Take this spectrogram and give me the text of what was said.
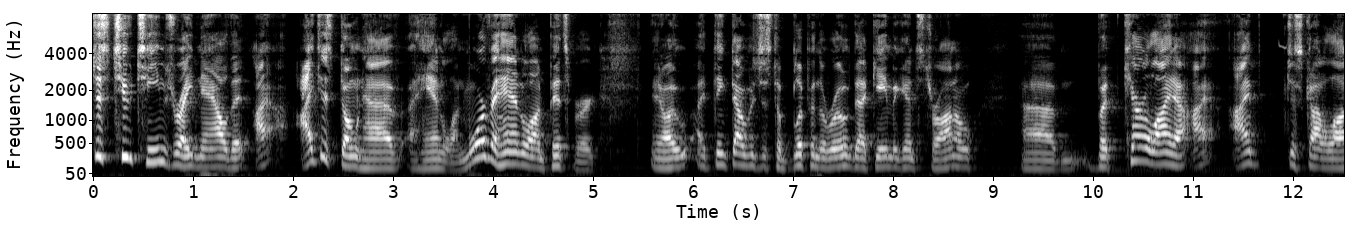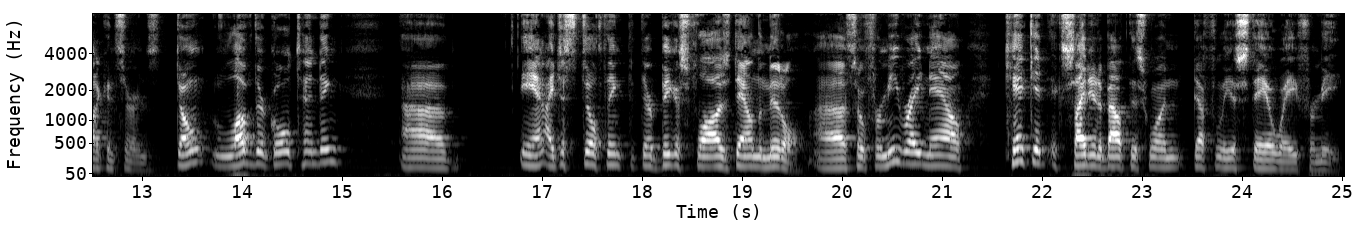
just two teams right now that I I just don't have a handle on. More of a handle on Pittsburgh. You know, I, I think that was just a blip in the road that game against Toronto. Um, but Carolina, I I just got a lot of concerns. Don't love their goaltending. Uh, and I just still think that their biggest flaw is down the middle. Uh, so for me right now, can't get excited about this one. Definitely a stay away for me.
